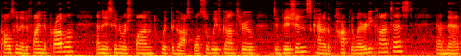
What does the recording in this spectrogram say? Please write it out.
Paul's going to define the problem, and then he's going to respond with the gospel. So we've gone through divisions, kind of the popularity contest, and that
